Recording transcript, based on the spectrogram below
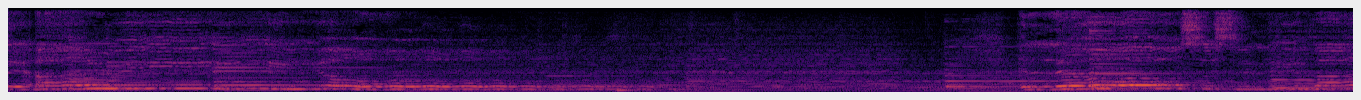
tae ao Leo au se aro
